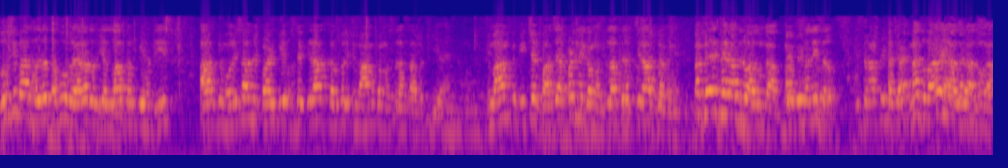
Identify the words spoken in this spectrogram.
دوسری بات حضرت ابو حریرہ رضی اللہ عنہ کی حدیث آپ کے مولوی صاحب نے پڑھ کے اس سے قرات کلفل امام کا مسئلہ ثابت کیا ہے۔ امام کے پیچھے فاتحہ پڑھنے کا مسئلہ صرف قرات کا نے میں پھر یاد دلوا دوں گا آپ۔ کو اچھا؟ میں دوبارہ یاد کرا دوں گا۔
